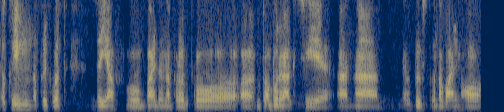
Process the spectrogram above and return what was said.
окрім, наприклад, заяв Байдена про, про е, або реакції на вбивство Навального.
